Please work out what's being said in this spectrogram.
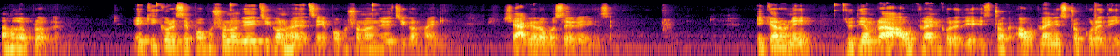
তাহলে প্রবলেম এ কি করেছে? প্রফেশন অনুযায়ী চিকন হয়েছে প্রফেশন অনুযায়ী চিকন হয়নি। সে আগের অবস্থায় রয়ে গেছে। এই কারণে যদি আমরা আউটলাইন করে দিই স্ট্রোক আউটলাইন স্ট্রোক করে দিই,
